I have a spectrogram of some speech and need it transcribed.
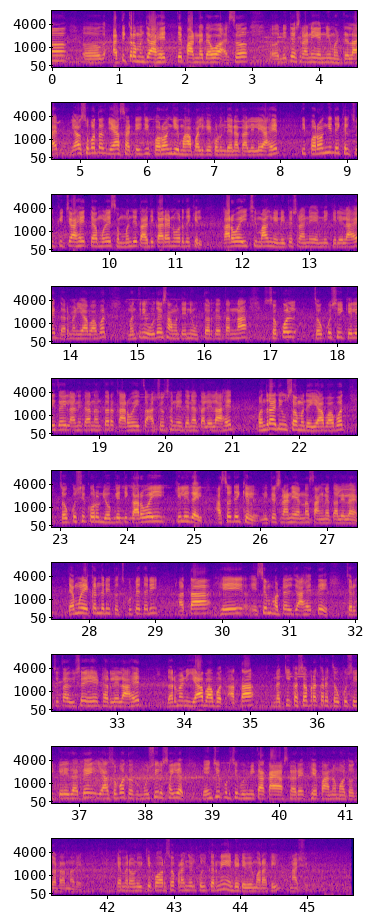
अतिक्रमण जे आहेत ते पाडण्यात यावं असं नितेश राणे यांनी म्हटलेलं आहे. यासोबतच यासाठी जी परवानगी महापालिकेकडून देण्यात आलेली आहे ती परवानगी देखील चुकीची आहे. त्यामुळे संबंधित अधिकाऱ्यांवर देखील कारवाईची मागणी नितेश राणे यांनी केलेली आहे. दरम्यान याबाबत मंत्री उदय सामंत यांनी उत्तर देताना सखोल चौकशी केली जाईल आणि त्यानंतर कारवाईचं आश्वासन देण्यात आलेलं आहे. पंधरा दिवसामध्ये याबाबत चौकशी करून योग्य ती कारवाई केली जाईल असं देखील नितेश राणे यांना सांगण्यात आलेलं आहे. त्यामुळे एकंदरीतच कुठेतरी आता हे एस एम हॉटेल जे आहे ते चर्चेचा विषय हे ठरलेला आहे. दरम्यान याबाबत आता नक्की कशा प्रकारे चौकशी केली जाते यासोबतच मुशीर सय्यद यांची पुढची भूमिका काय असणार आहे हे पाहणं महत्त्वाचं ठरणार आहे. Camera Vicky पवारसह Pranjal Kulkarni N D T V Marathi Nashik.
